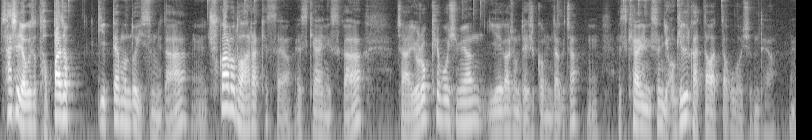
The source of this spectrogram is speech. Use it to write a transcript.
사실 여기서 더 빠졌기 때문도 있습니다. 예, 추가로 더 하락했어요. SK 하이닉스가. 자, 이렇게 보시면 이해가 좀 되실 겁니다. 그죠? 예, SK 하이닉스는 여길 갔다 왔다고 보시면 돼요. 예.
